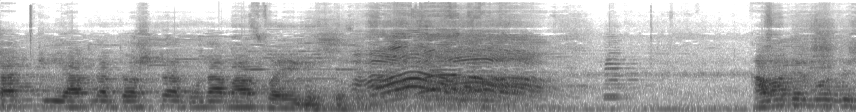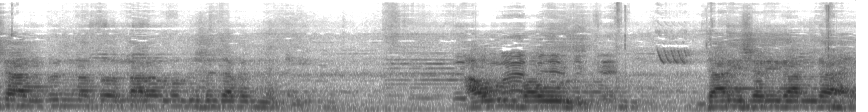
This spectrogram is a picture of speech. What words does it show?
সাক্ষী আপনার দশটা গুনাহ মাফ হয়ে গেছে। আমাদের মজলিসে আসবেন না তো তারার মজলিসে যাবেন নাকি? আউল বাউল জারি সারি গান গায়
